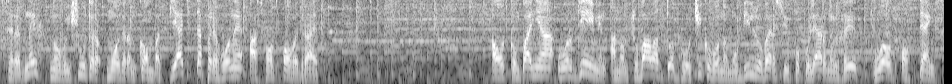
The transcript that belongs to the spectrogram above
Серед них новий шутер Modern Combat 5 та перегони Asphalt Overdrive. А от компанія Wargaming анонсувала довгоочікувану мобільну версію популярної гри World of Tanks.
